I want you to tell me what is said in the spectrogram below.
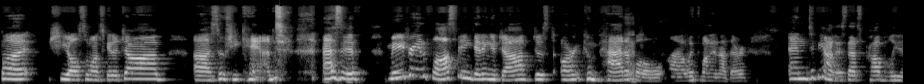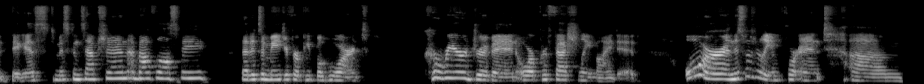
But she also wants to get a job, uh, so she can't. As if majoring in philosophy and getting a job just aren't compatible uh, with one another. And to be honest, that's probably the biggest misconception about philosophy that it's a major for people who aren't career driven or professionally minded. Or, and this was really important, um,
